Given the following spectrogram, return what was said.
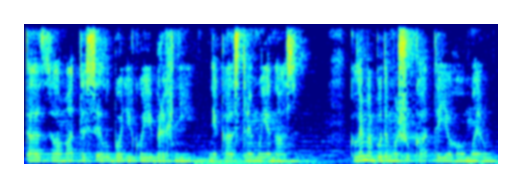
та зламати силу будь-якої брехні, яка стримує нас. Коли ми будемо шукати Його миру,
